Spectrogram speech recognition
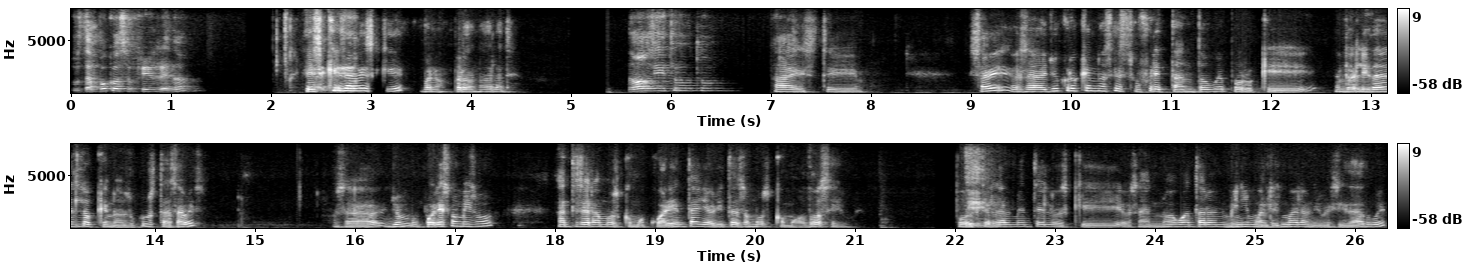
pues tampoco sufrirle, ¿no? Es Hay que, que- ¿sabes qué? Bueno, perdón, adelante. No, sí, tú, tú. Ah, este. ¿Sabes? O sea, yo creo que no se sufre tanto, güey, porque en realidad es lo que nos gusta, ¿sabes? O sea, yo por eso mismo, antes éramos como 40 y ahorita somos como 12, güey. Porque Sí. realmente los que, o sea, no aguantaron mínimo el ritmo de la universidad, güey,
